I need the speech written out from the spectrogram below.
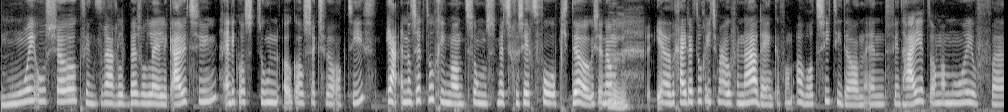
mooi of zo. Ik vind het er eigenlijk best wel lelijk uitzien. En ik was toen ook al seksueel actief. Ja, en dan zit toch iemand soms met zijn gezicht vol op je doos. En dan, Mhm. ja, dan ga je daar toch iets meer over nadenken. Van, oh, wat ziet hij dan? En vindt hij het dan wel mooi? Of, eh,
